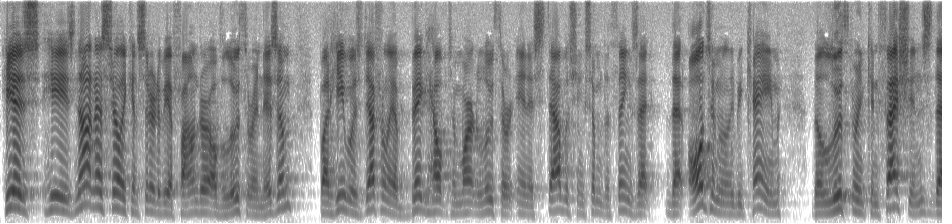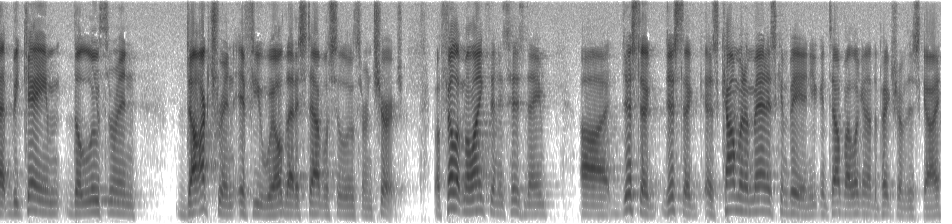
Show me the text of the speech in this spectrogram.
He is, he is not necessarily considered to be a founder of Lutheranism, but he was definitely a big help to Martin Luther in establishing some of the things that, that ultimately became the Lutheran confessions that became the Lutheran doctrine, if you will, that established the Lutheran Church. But Philip Melanchthon is his name. Uh, just a, just a, as common a man as can be, and you can tell by looking at the picture of this guy.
